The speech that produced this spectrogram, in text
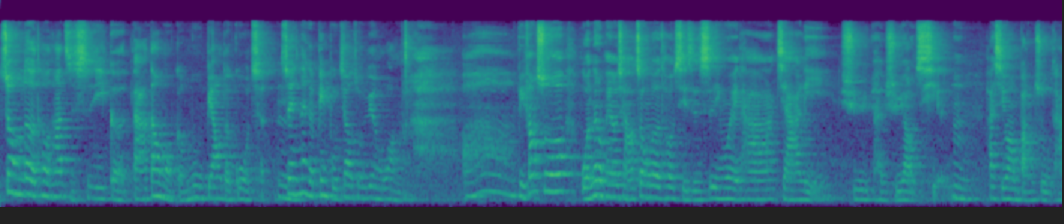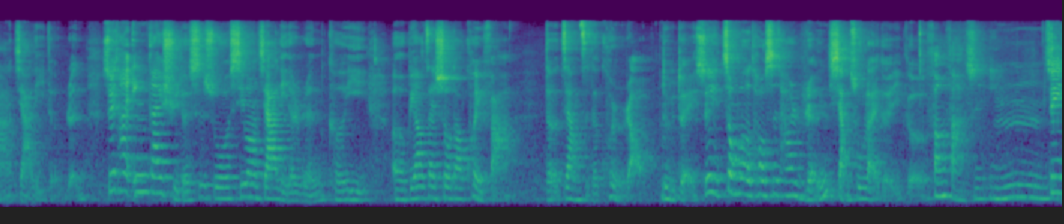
中乐透，它只是一个达到某个目标的过程，所以那个并不叫做愿望啊。哦，比方说，我那个朋友想要中乐透，其实是因为他家里需很需要钱，嗯，他希望帮助他家里的人，所以他应该许的是说，希望家里的人可以呃不要再受到匮乏的这样子的困扰，对不对？所以中乐透是他人想出来的一个方法之一，嗯，所以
